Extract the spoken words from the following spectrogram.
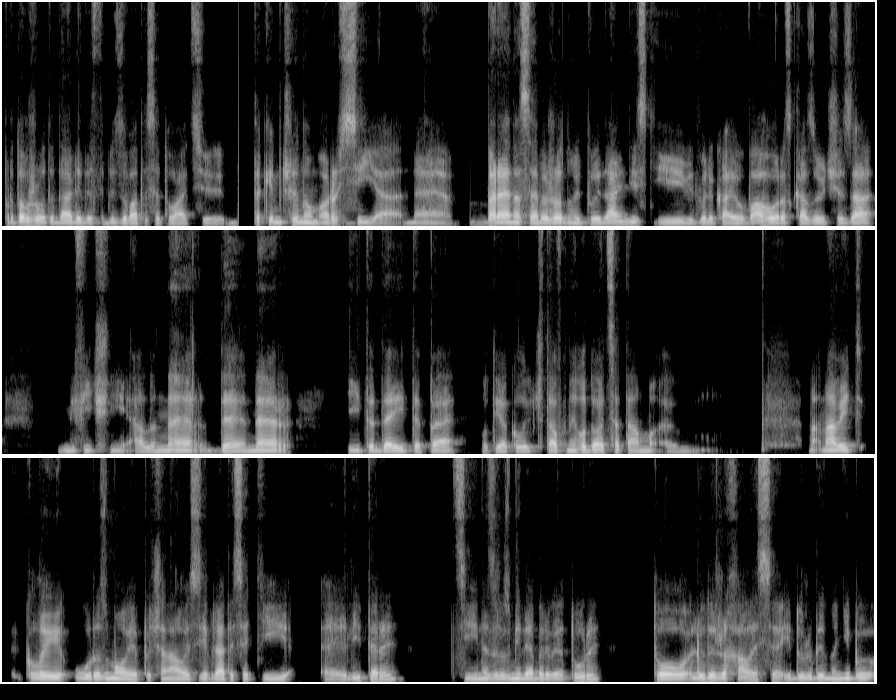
продовжувати далі дестабілізувати ситуацію. Таким чином, Росія не бере на себе жодну відповідальність і відволікає увагу, розказуючи за міфічні ЛНР, ДНР і т.д. і т.п. От я коли читав книгу Доця, там ем, навіть коли у розмові починали з'являтися ті е, літери, ці незрозумілі абревіатури, то люди жахалися і дуже дивно, ніби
